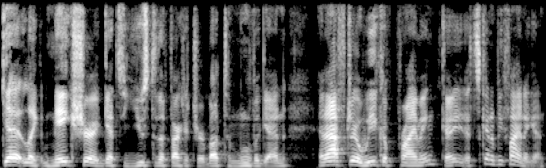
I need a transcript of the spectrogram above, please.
get like make sure it gets used to the fact that you're about to move again. And after a week of priming okay it's going to be fine again.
